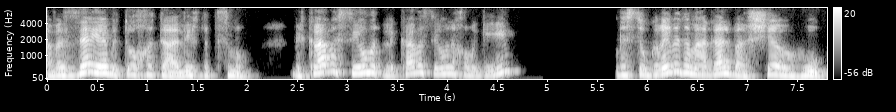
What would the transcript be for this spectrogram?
אבל זה יהיה בתוך התהליך עצמו. בקו הסיום, לקו הסיום אנחנו מגיעים וסוגרים את המעגל באשר הוא.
